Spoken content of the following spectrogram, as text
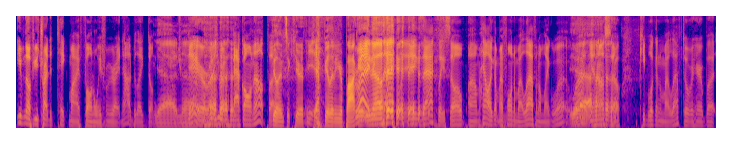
even though if you tried to take my phone away from me right now, I'd be like, "Don't, yeah, don't you dare!" Right? You back on up. But feel insecure if you Yeah. can't feel it in your pocket. right, you know, exactly, exactly. So, um, hell, I got my phone to my left, and I'm like, what, what, you know? So, I keep looking to my left over here, but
